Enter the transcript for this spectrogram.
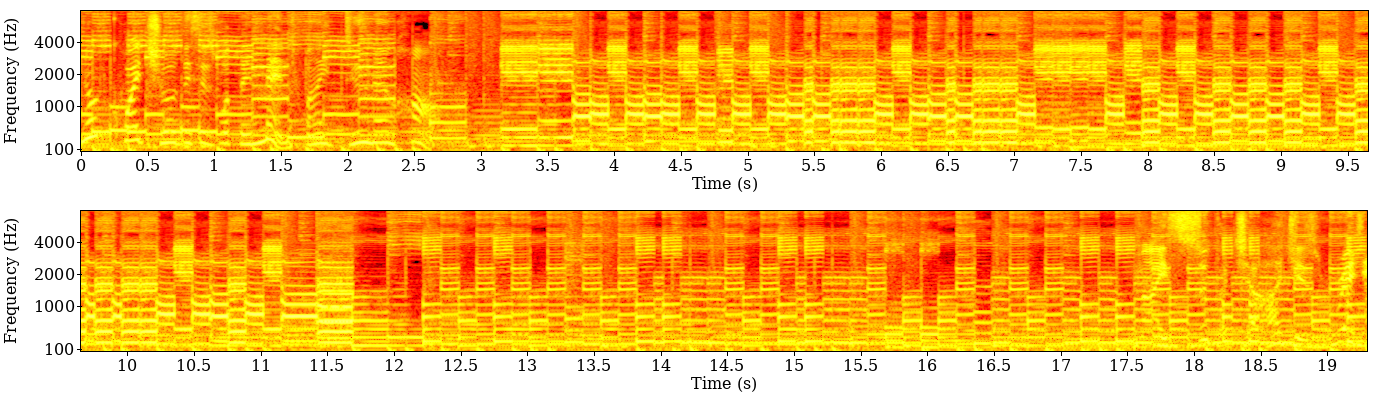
not quite sure this is what they meant by do no harm. Supercharge is ready.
